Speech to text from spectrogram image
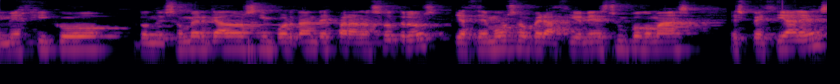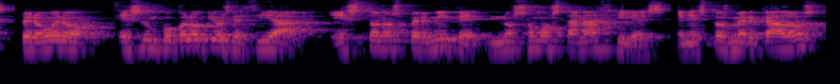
México, donde son mercados importantes para nosotros y hacemos operaciones un poco más especiales. Pero bueno, es un poco lo que os decía. Esto nos permite, no somos tan ágiles en estos mercados,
